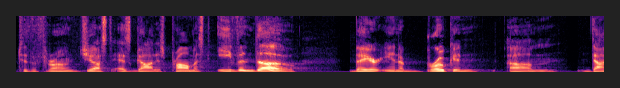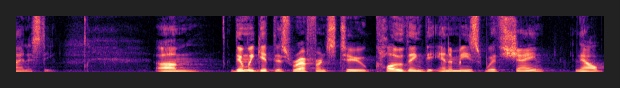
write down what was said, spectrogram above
to the throne just as God has promised, even though they are in a broken um, dynasty. Um, then we get this reference to clothing the enemies with shame. Now,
